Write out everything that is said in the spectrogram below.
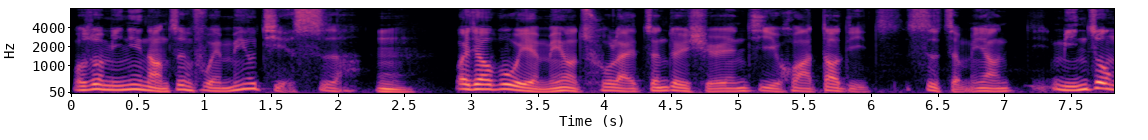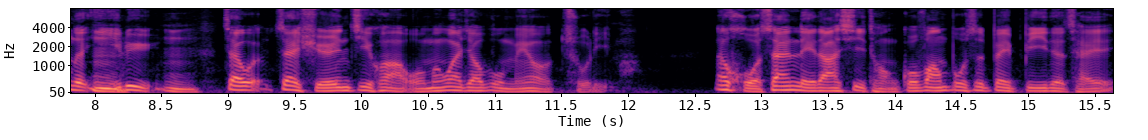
我说，民进党政府也没有解释啊。嗯，外交部也没有出来针对学人计划到底是怎么样，民众的疑虑，嗯，在在学人计划，我们外交部没有处理嘛？那火山雷达系统，国防部是被逼的才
